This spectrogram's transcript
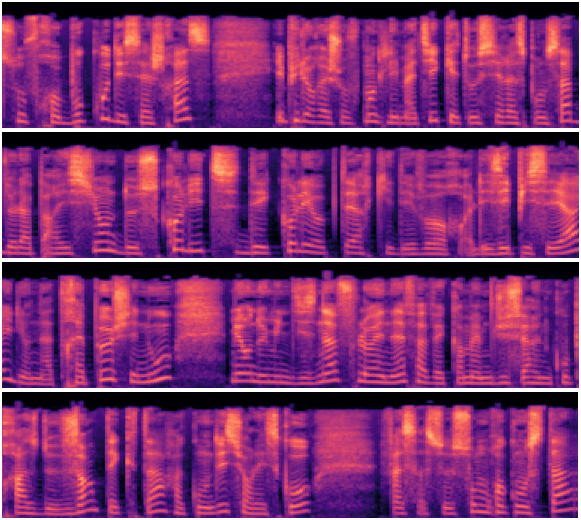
souffre beaucoup des sécheresses. Et puis le réchauffement climatique est aussi responsable de l'apparition de scolites, des coléoptères qui dévorent les épicéas. Il y en a très peu chez nous. Mais en 2019, l'ONF avait quand même dû faire une coupe rase de 20 hectares à Condé-sur-l'Escaut. Face à ce sombre constat,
